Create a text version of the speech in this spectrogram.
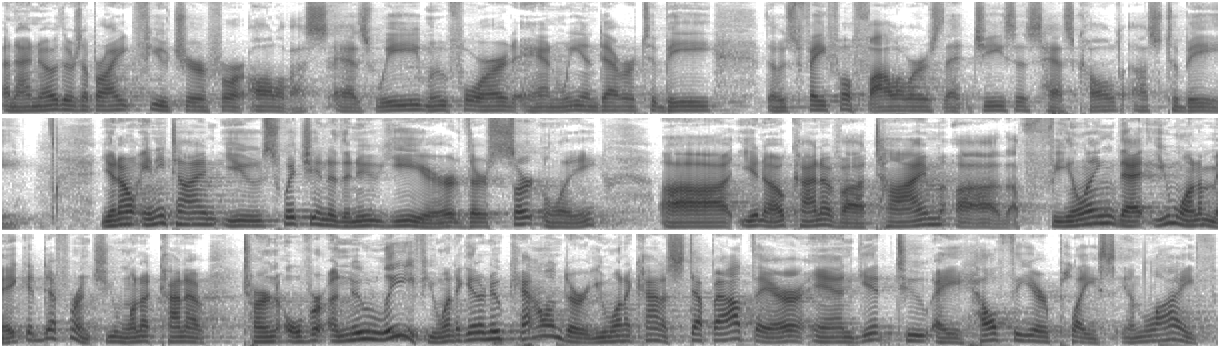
And I know there's a bright future for all of us as we move forward and we endeavor to be those faithful followers that Jesus has called us to be. You know, anytime you switch into the new year, there's certainly uh, you know, kind of a time, uh, a feeling that you want to make a difference. You want to kind of turn over a new leaf. You want to get a new calendar. You want to kind of step out there and get to a healthier place in life.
